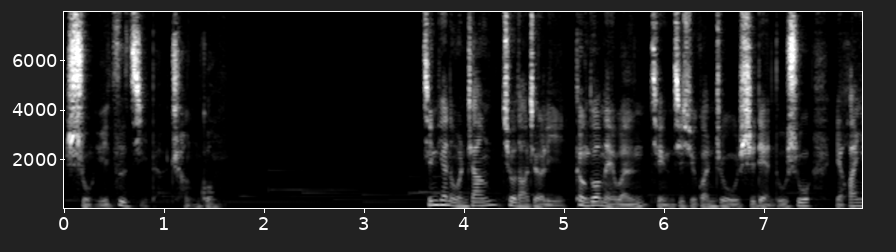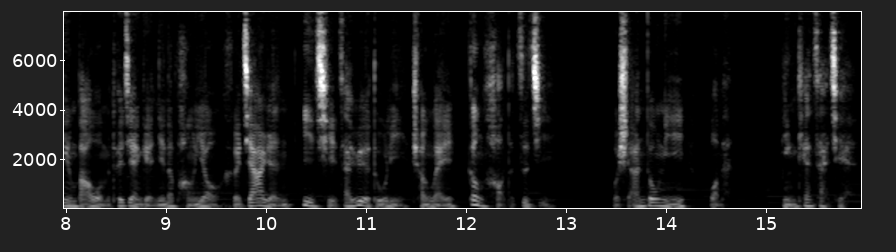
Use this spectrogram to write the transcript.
属于自己的成功。今天的文章就到这里，更多美文请继续关注十点读书，也欢迎把我们推荐给您的朋友和家人，一起在阅读里成为更好的自己。我是安东尼，我们明天再见。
